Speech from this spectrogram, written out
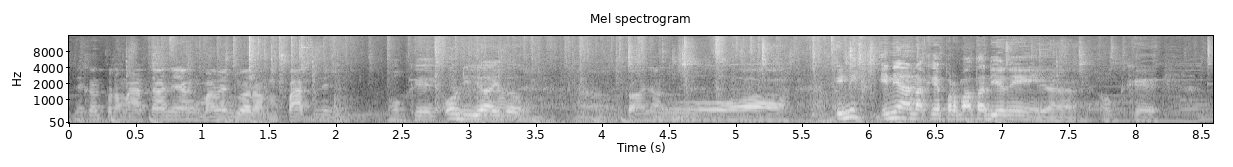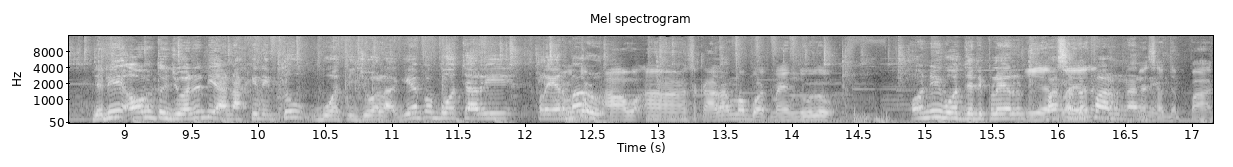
ini kan permata nih yang kemarin juara 4 nih. Oke. Oh dia itu. Nah, itu anaknya. Wah. Ini ini anaknya permata dia nih. Iya. Oke. Jadi om tujuannya dianakin itu buat dijual lagi apa buat cari player baru? Untuk aw- eh, sekarang mau buat main dulu. Oh ini buat jadi player Iya, masa player depan nanti. Masa depan.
